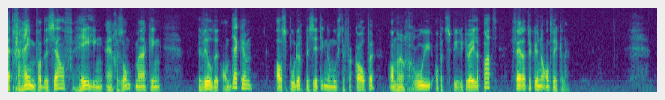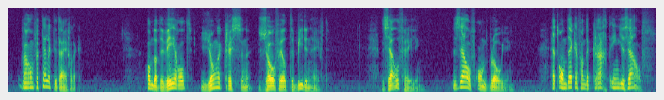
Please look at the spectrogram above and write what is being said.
het geheim van de zelfheling en gezondmaking wilden ontdekken, al spoedig bezittingen moesten verkopen om hun groei op het spirituele pad verder te kunnen ontwikkelen. Waarom vertel ik dit eigenlijk? Omdat de wereld jonge christenen zoveel te bieden heeft. Zelfheling, zelfontplooiing, het ontdekken van de kracht in jezelf,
